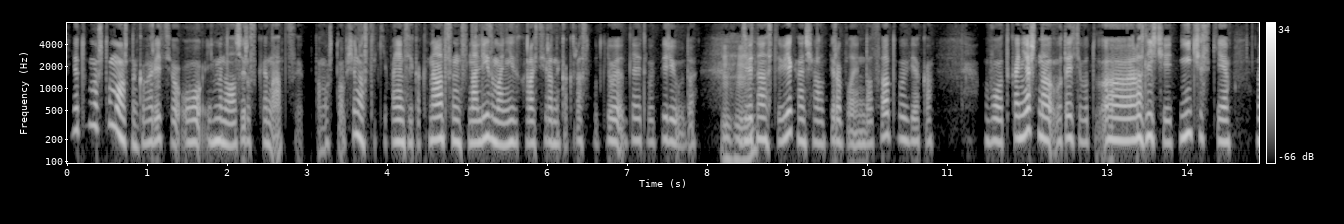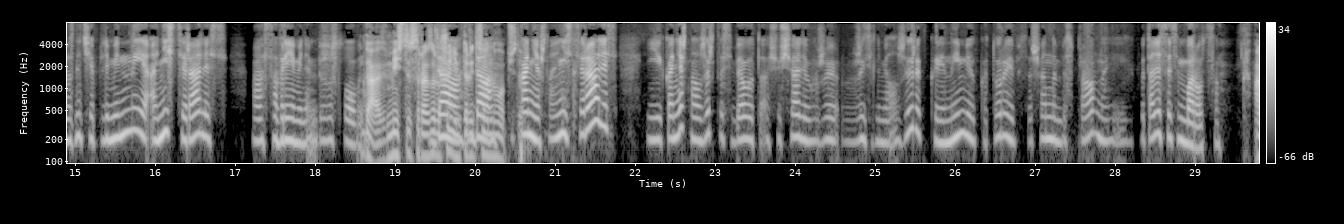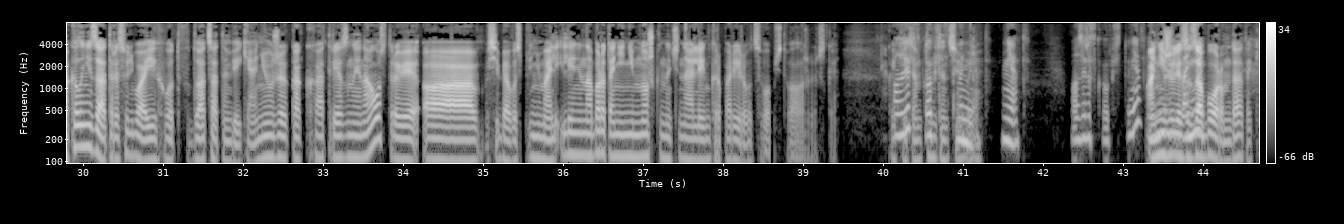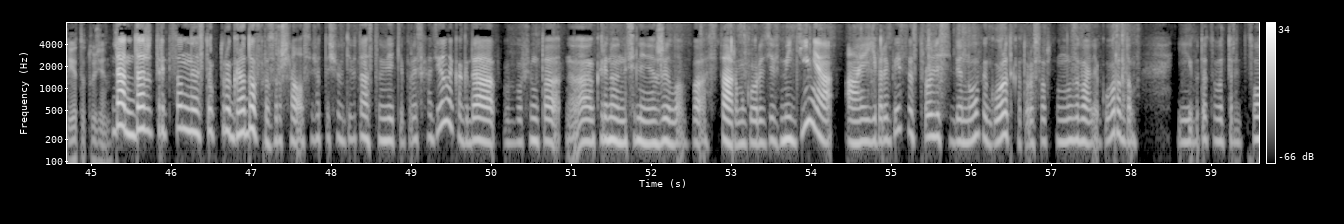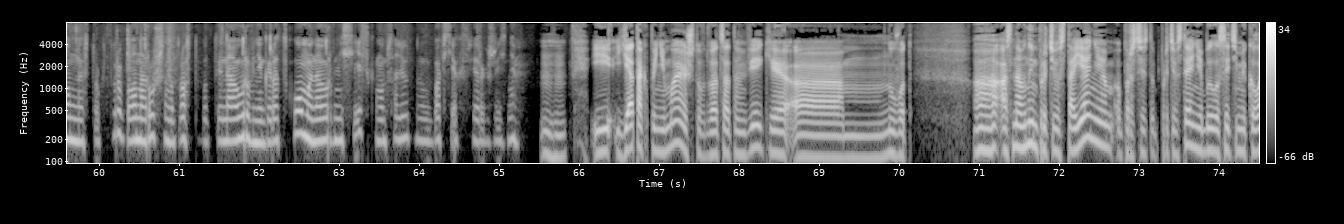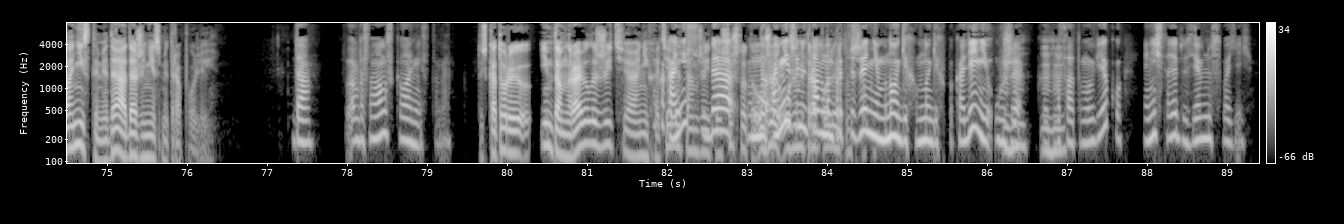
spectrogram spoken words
Я думаю, что можно говорить о именно алжирской нации, потому что вообще у нас такие понятия, как нация, национализм, они характерны как раз вот для, для этого периода. Угу. 19 век, начало первой половины 20 века. Вот, конечно, вот эти вот э, различия этнические, различия племенные, они стирались э, со временем, безусловно. Да, вместе с разрушением да, традиционного да, общества. Конечно, они стирались, и, конечно, алжирцы себя вот ощущали уже жителями Алжира, коренными, которые совершенно бесправны и пытались с этим бороться. А колонизаторы, судьба их вот в 20 веке, они уже как отрезанные на острове а, себя воспринимали? Или наоборот, они немножко начинали инкорпорироваться в общество алжирское? Какие там тенденции были? Нет, нет. Алжирского общества нет. Они, они жили за они... забором, да, такие, это туземцы? Да, но даже традиционная структура городов разрушалась. Это еще в 19 веке происходило, когда, в общем-то, э, коренное население жило в старом городе в Медине, а европейцы строили себе новый город, который, собственно, называли городом. И вот эта вот традиционная структура была нарушена просто вот и на уровне городском, и на уровне сельском, абсолютно во всех сферах жизни. Угу. И я так понимаю, что в 20 веке, э, ну вот, основным противостоянием, противостояние было с этими колонистами, да, а даже не с метрополией. Да, в основном с колонистами. То есть, которые им там нравилось жить, а они ну, хотели они там себя, жить, еще что-то. Уже, они уже жили там на протяжении многих-многих поколений уже угу, к 20 угу. веку, и они считали эту землю своей.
